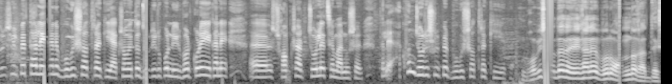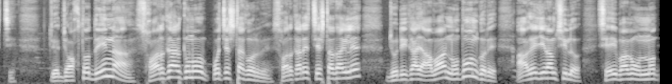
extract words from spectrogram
জরি শিল্পের তাহলে এখানে ভবিষ্যৎটা কি? একসময় তো জরির উপর নির্ভর করেই এখানে সংসার চলেছে মানুষের। তাহলে এখন জরি শিল্পের ভবিষ্যৎটা কি এখানে? ভবিষ্যতের এখানে পুরো অন্ধকার দেখছি। যে যতদিন না সরকার কোনো প্রচেষ্টা করবে সরকারের চেষ্টা থাকলে যদি কাজ আবার নতুন করে আগে যেরম ছিল সেইভাবে উন্নত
